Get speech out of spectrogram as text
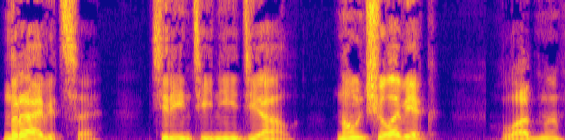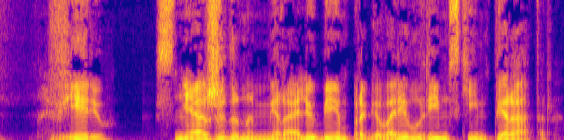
«Нравится. Терентий не идеал, но он человек». «Ладно, верю», — с неожиданным миролюбием проговорил римский император.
